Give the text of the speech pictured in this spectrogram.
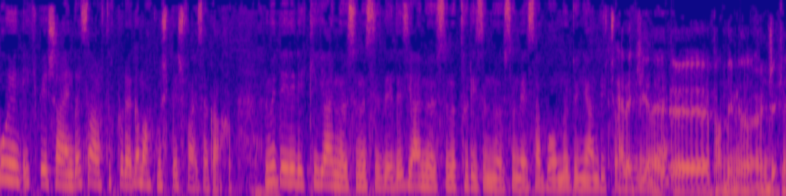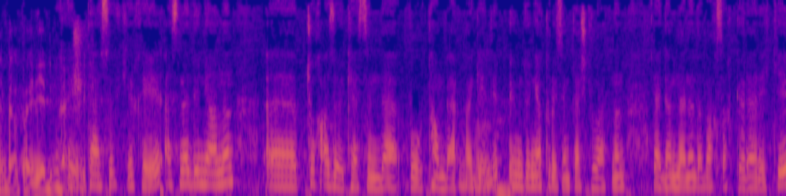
Bu ilin ilk 5 ayında isə artıq bu rəqəm 65%-ə qalxıb. Ümid edirik ki, yay mövsümü siz dediniz, yay mövsümü turizm mövsümü hesab olunur dünyanın bir çox Hələ ki, yəni yerində. e, pandemiyadan öncəkini bərpa Xeyr, bilməmişik. təəssüf ki, xeyr. Əslində dünyanın çox az ölkəsində bu tam bərpa gedib. Ümumdünya Turizm Təşkilatının rəqəmlərinə də baxsaq görərik ki,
